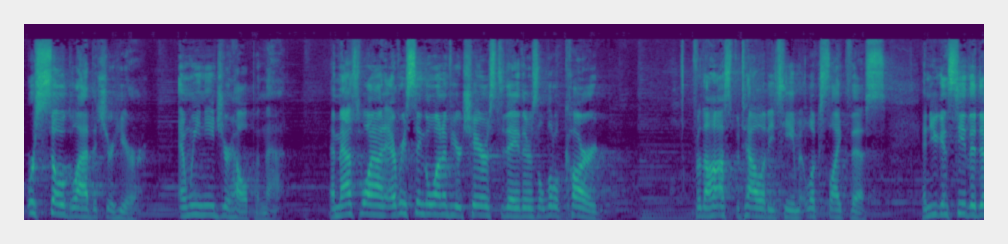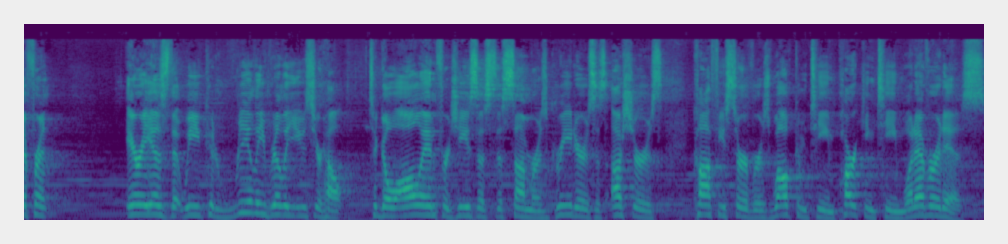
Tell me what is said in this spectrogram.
We're so glad that you're here, and we need your help in that. And that's why on every single one of your chairs today, there's a little card for the hospitality team. It looks like this. And you can see the different areas that we could really, really use your help to go all in for Jesus this summer as greeters, as ushers, coffee servers, welcome team, parking team, whatever it is.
